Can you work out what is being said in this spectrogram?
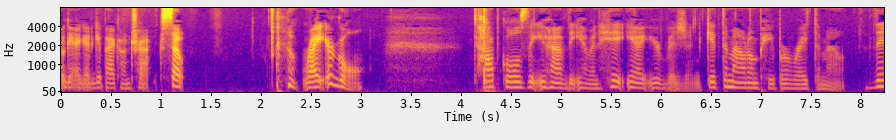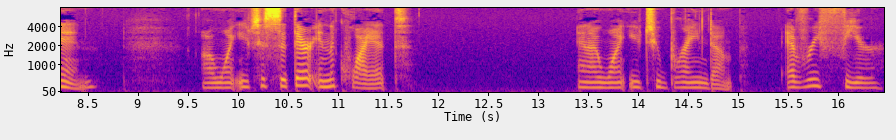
Okay, I got to get back on track. So, write your goal. Top goals that you have that you haven't hit yet, your vision. Get them out on paper, write them out. Then, I want you to sit there in the quiet and I want you to brain dump every fear,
